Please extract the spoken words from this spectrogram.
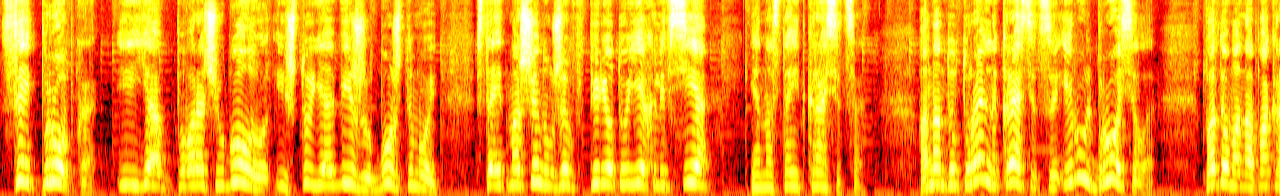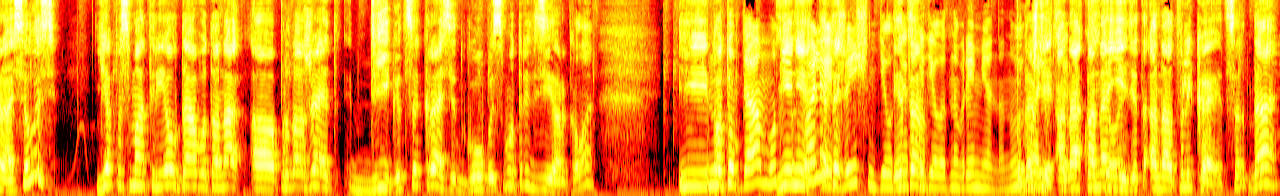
стоит пробка. И я поворачиваю голову, и что я вижу? Боже ты мой, стоит машина, уже вперед уехали все, и она стоит краситься. Она натурально красится, и руль бросила. Потом она покрасилась. Я посмотрел, да, вот она а, продолжает двигаться, красит губы, смотрит в зеркало. И Ну, потом... да, мозг Не-не, позволяет это- женщине делать это- несколько дел одновременно. Ну, Подожди, она, она едет, она отвлекается, да?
